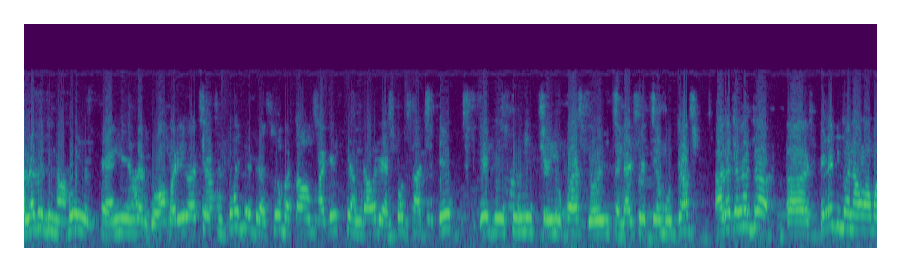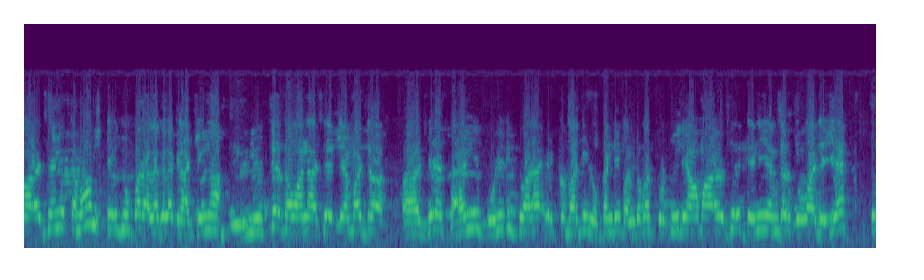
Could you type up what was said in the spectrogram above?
અલગ જ માહોલ શહેરની અંદર જોવા મળી રહ્યો છે. સીધા જે દ્રશ્યો બતાવવા માંગે કે અમદાવાદ એરપોર્ટ ખાતે છે, જે દ્રશ્યોની સ્ક્રીન ઉપર જોઈ શકાય છે. તે મુજબ અલગ અલગ સ્ટેજ બનાવવામાં આવે છે અને તમામ સ્ટેજ ઉપર અલગ અલગ રાજ્યોના નૃત્ય થવાના છે તેમજ જે શહેરની પોલીસ દ્વારા એક બાજુ લોખંડી બંદોબસ્ત ગોઠવી દેવામાં આવ્યો છે, તેની અંદર જોવા જઈએ તો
